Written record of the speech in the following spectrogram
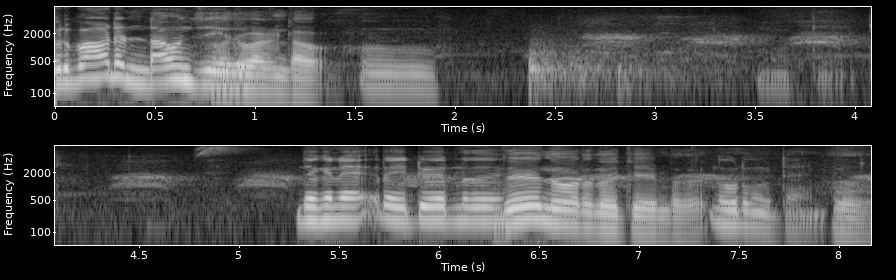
ഒരുപാട് ഉണ്ടാവും ചെയ്തു. ഒരുപാടുണ്ടാവും. ഓ. ഇതെങ്ങനെ റേറ്റ് വരുന്നത്? ഇത് നൂറ് നൂറ്റി അമ്പത് നൂറ് നൂറ്റമ്പത്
